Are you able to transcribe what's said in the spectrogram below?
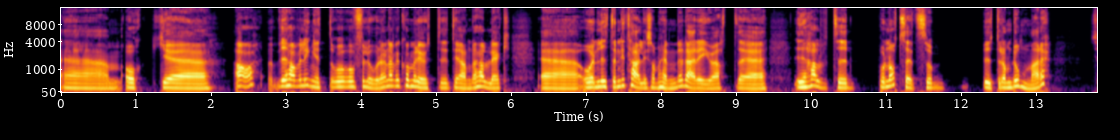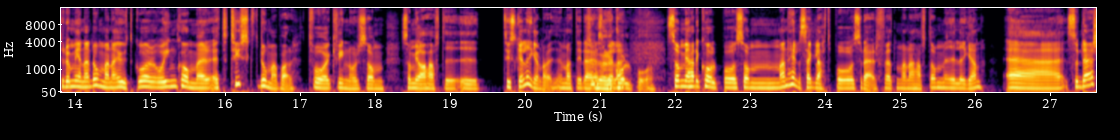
Ehm, och eh, ja, vi har väl inget att förlora när vi kommer ut till andra halvlek. Och en liten detalj som händer där är ju att i halvtid på något sätt så byter de domare. Så de ena domarna utgår och in kommer ett tyskt domarpar, två kvinnor som, som jag har haft i, i tyska ligan då, i och med att det är där Som jag spelar koll på? som jag hade koll på och som man hälsar glatt på och sådär för att man har haft dem i ligan. Eh, så där,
